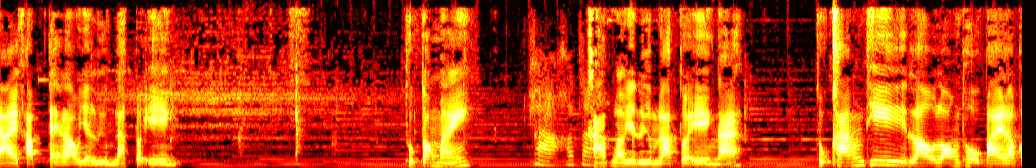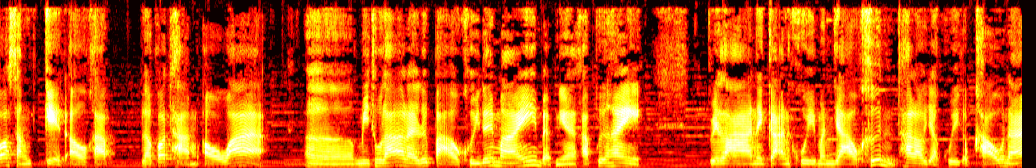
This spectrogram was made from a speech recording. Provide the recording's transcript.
ได้ครับ แต่เราอย่าลืมรักตัวเอง ถูกต้องไหมค่ะเข้าใจครับ เราอย่าลืมรักตัวเองนะ ทุกครั้งที่เราลองโทรไปแล้วก็สังเกตเอาครับ แล้วก็ถามเอาว่าเออมีธุระอะไรหรือเปล่าคุยได้ไหมแบบนี้ครับ เพื่อให้เวลาในการคุยมันยาวขึ้น ถ้าเราอยากคุยกับเขานะ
